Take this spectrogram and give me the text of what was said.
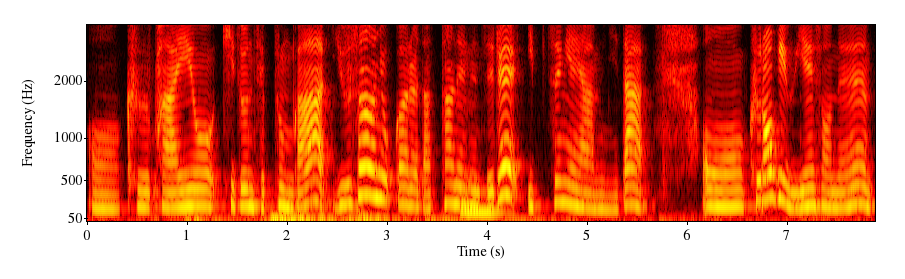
어, 그 바이오 기존 제품과 유사한 효과를 나타내는지를 입증해야 합니다. 어, 그러기 위해서는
